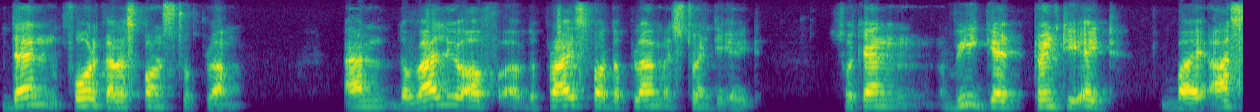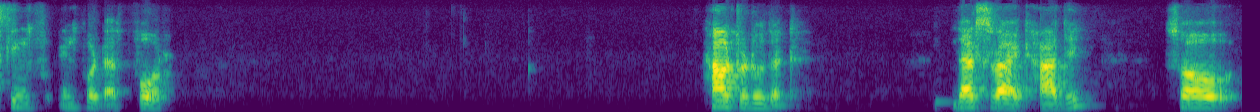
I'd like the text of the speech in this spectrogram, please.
then four corresponds to plum. And the value of uh, the price for the plum is 28 so can we get 28 by asking input as 4? How to do that? That's right, Hadi. So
